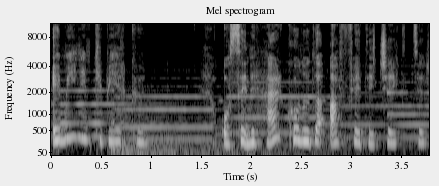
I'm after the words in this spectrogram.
eminim ki bir gün o seni her konuda affedecektir.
